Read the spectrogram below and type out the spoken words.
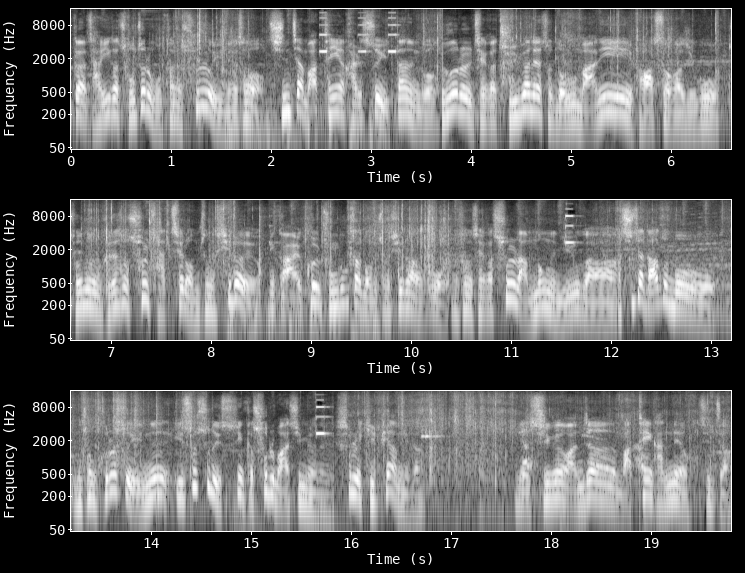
그러니까 자기가 조절을 못하는 술로 인해서 진짜 마탱이가 갈 수 있다는 거. 그거를 제가 주변에서 너무 많이 봐왔어 가지고 저는 그래서 술 자체를 엄청 싫어해요. 그러니까 알코올 중독자도 엄청 싫어하고 그래서 제가 술을 안 먹는 이유가 아, 진짜 나도 뭐 엄청 그럴 수 있는 있을 수도 있으니까 술을 마시면은 술을 기피합니다. 근데 지금 완전 마탱이 같네요 진짜.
